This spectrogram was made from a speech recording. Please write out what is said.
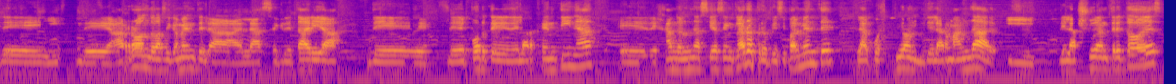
de, Arrondo, básicamente, la secretaria de, deporte de la Argentina, eh, dejando algunas ideas en claro, pero principalmente la cuestión de la hermandad y de la ayuda entre todos,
